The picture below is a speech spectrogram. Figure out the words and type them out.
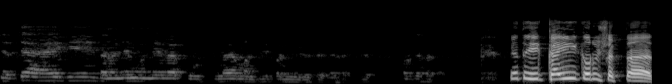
चर्चा आहे की धनंजय मुंडेला पु- पुन्हा मंत्रीपद मिळू शकत असं आपण कसं पाहतो नाही तर हे काही करू शकतात.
